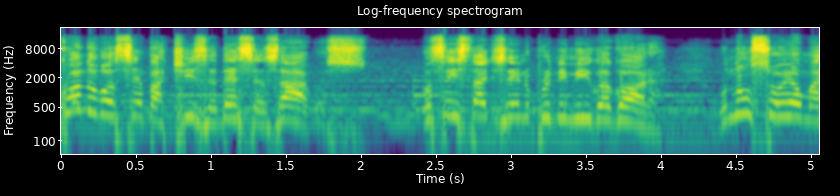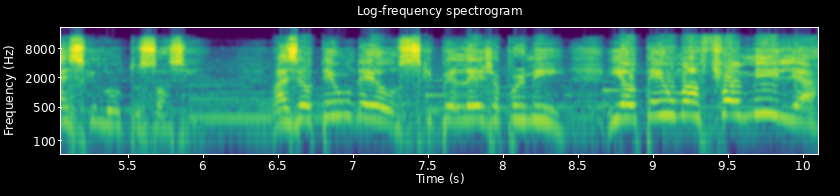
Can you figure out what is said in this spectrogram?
quando você batiza dessas águas, você está dizendo para o inimigo agora: não sou eu mais que luto sozinho. Mas eu tenho um Deus que peleja por mim. E eu tenho uma família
